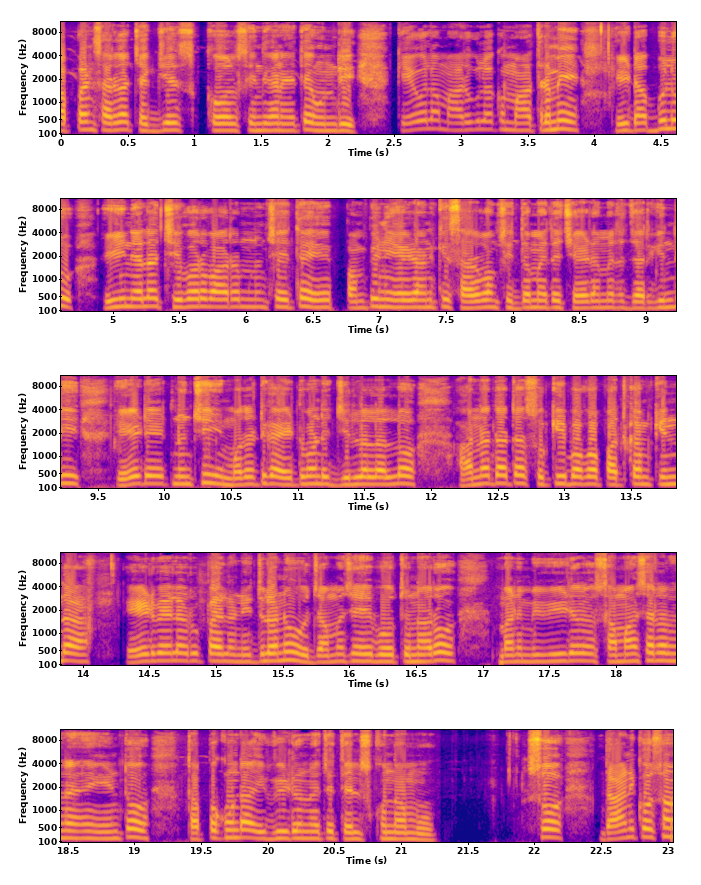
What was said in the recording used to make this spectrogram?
తప్పనిసరిగా చెక్ చేసుకోవాల్సిందిగానైతే ఉంది. కేవలం అరుగులకు మాత్రమే ఈ డబ్బులు ఈ నెల చివరి వారం నుంచి అయితే పంపిణీ చేయడానికి సర్వం సిద్ధమైతే చేయడం అయితే జరిగింది. ఏ డేట్ నుంచి మొదటిగా ఎటువంటి జిల్లాలలో అన్నదాత సుఖీబాబా పథకం కింద ఏడు వేల రూపాయల నిధులను జమ చేయబోతున్నారో మనం ఈ వీడియోలో సమాచారం ఏంటో తప్పకుండా ఈ వీడియోని అయితే తెలుసుకుందాము. సో దానికోసం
